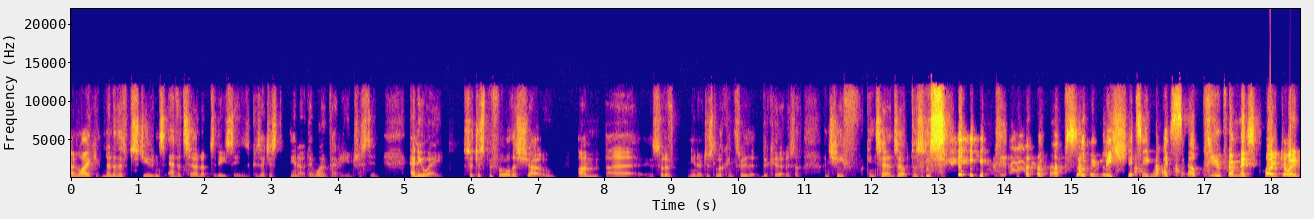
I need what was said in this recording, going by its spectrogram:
And like, none of the students ever turn up to these things because they just, you know, they weren't very interesting. Anyway, so just before the show, I'm uh, sort of, you know, just looking through the, the curtain and stuff, and she fucking turns up, doesn't she? I'm absolutely shitting myself from this point, going,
